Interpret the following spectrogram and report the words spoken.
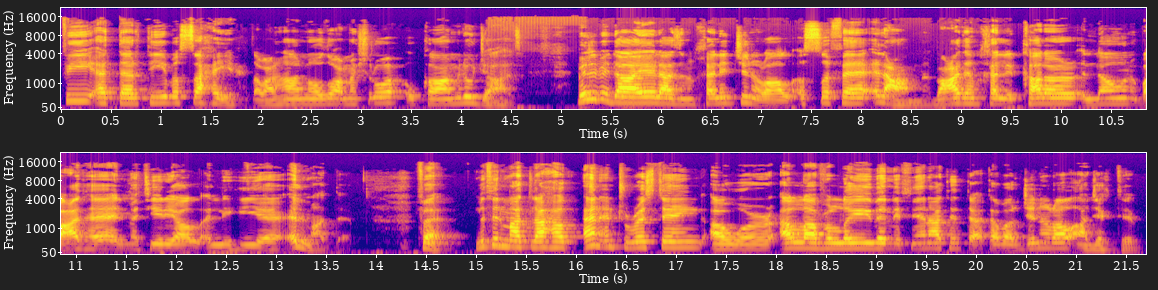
في الترتيب الصحيح. طبعا هذا الموضوع مشروح وكامل وجاهز. بالبداية لازم نخلي الجنرال الصفة العامة. بعدها نخلي ال color اللون وبعدها ال material اللي هي المادة. فمثل ما تلاحظ an interesting or a lovely ذن اثنينات تعتبر general adjective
